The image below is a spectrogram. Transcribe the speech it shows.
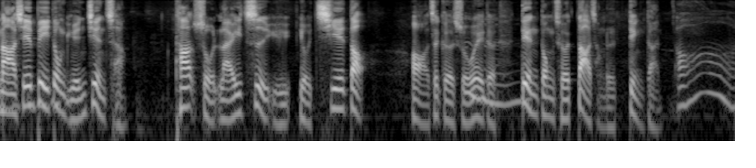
哪些被动元件厂，它所来自于有接到啊这个所谓的电动车大厂的订单？哦，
